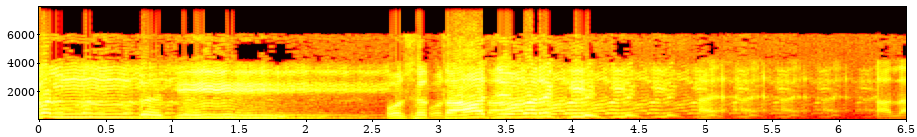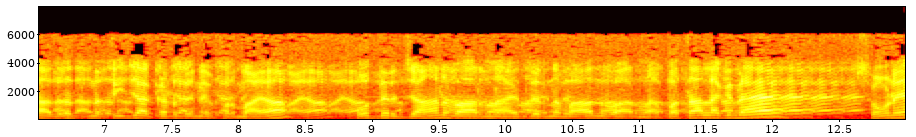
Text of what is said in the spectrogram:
بندگی، اس تاجور کی آلہ حضرت نتیجہ کٹتے نے فرمایا، ادھر جان وارنا، ادھر نماز وارنا پتا لگتا ہے؟ سونے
